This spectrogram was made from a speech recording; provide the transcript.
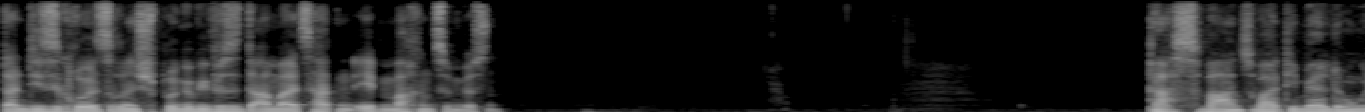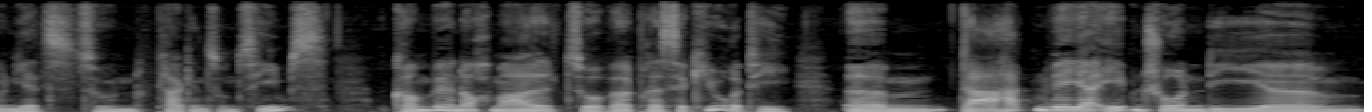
dann diese größeren Sprünge, wie wir sie damals hatten, eben machen zu müssen. Das waren soweit die Meldungen jetzt zu Plugins und Themes. Kommen wir nochmal zur WordPress Security. Ähm, da hatten wir ja eben schon die ähm,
